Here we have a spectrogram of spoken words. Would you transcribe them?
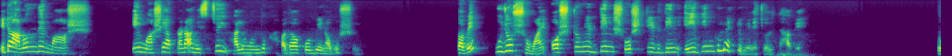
এটা আনন্দের মাস। এই মাসে আপনারা নিশ্চয়ই ভালো মন্দ খাওয়া দাওয়া করবেন অবশ্যই। তবে পুজোর সময় অষ্টমীর দিন, ষষ্ঠীর দিন, এই দিনগুলো একটু মেনে চলতে হবে। তো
